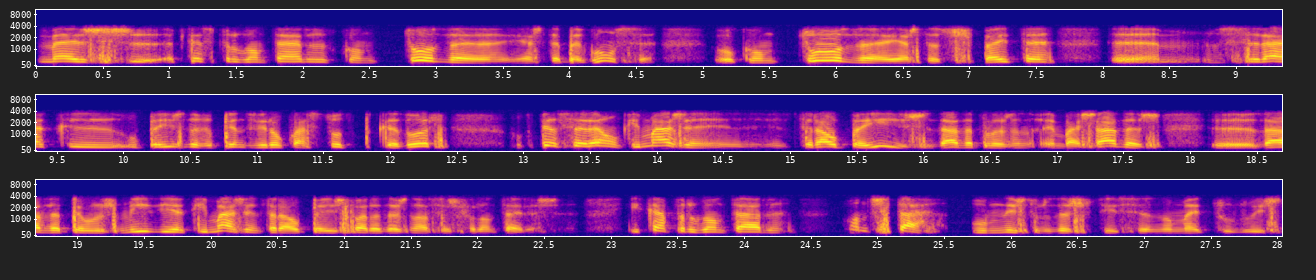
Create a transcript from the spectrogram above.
Mas eh, apetece perguntar, com toda esta bagunça, com toda esta suspeita, hum, será que o país de repente virou quase todo pecador? O que pensarão? Que imagem terá o país, dada pelas embaixadas, eh, dada pelos mídias, que imagem terá o país fora das nossas fronteiras? E cá perguntar onde está o Ministro da Justiça no meio de tudo isto?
